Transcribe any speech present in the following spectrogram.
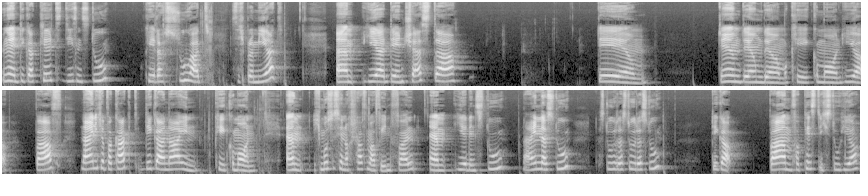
Junge, Digga, killt diesen Stu. Okay, das Stu hat sich blamiert. Ähm, hier den Chester. Damn. Damn, damn, damn. Okay, come on. Hier. Buff. Nein, ich habe verkackt. Digga, nein. Okay, come on. Ähm, ich muss es hier noch schaffen, auf jeden Fall. Ähm, hier den Stu. Nein, das Du. Das Du, das Du, das Du. Digga. Bam, verpiss dich, Stu hier.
